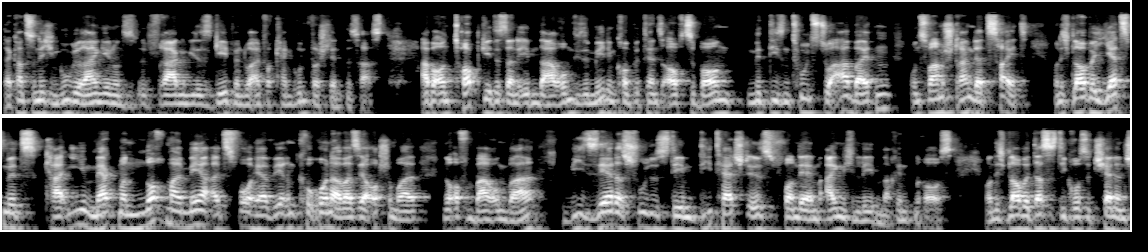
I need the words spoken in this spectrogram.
Da kannst du nicht in Google reingehen und fragen, wie das geht, wenn du einfach kein Grundverständnis hast. Aber on top geht es dann eben darum, diese Medienkompetenz aufzubauen, mit diesen Tools zu arbeiten und zwar am Strang der Zeit. Und ich glaube, jetzt mit KI merkt man noch mal mehr als vorher während Corona, was ja auch schon mal eine Offenbarung war, wie sehr das Schulsystem detached ist von dem eigentlichen Leben nach hinten raus. Und ich glaube, das ist die große Challenge.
